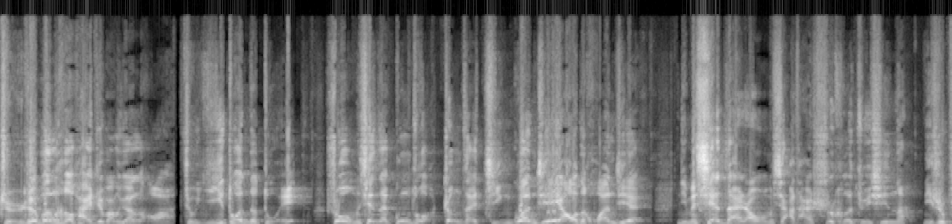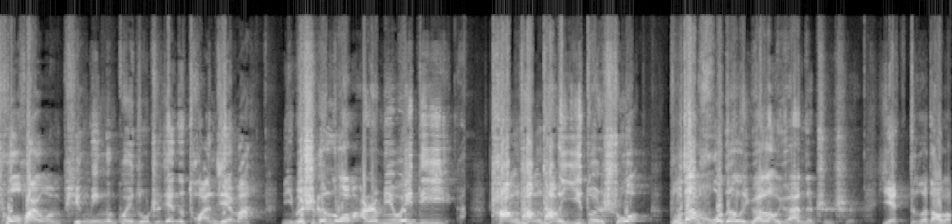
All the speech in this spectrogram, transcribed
指着温和派这帮元老啊，就一顿的怼，说我们现在工作正在紧关节要的环节。你们现在让我们下台是何居心呢？你是破坏我们平民跟贵族之间的团结吗？你们是跟罗马人民为敌？汤汤汤一顿说，不但获得了元老院的支持，也得到了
